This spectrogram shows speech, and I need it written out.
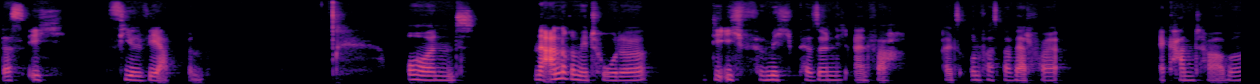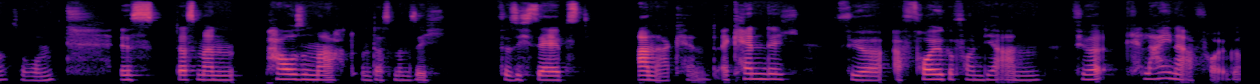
dass ich viel wert bin. Und eine andere Methode, die ich für mich persönlich einfach als unfassbar wertvoll erkannt habe, so rum, ist, dass man Pausen macht und dass man sich für sich selbst anerkennt. Erkenn dich für Erfolge von dir an, für kleine Erfolge.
